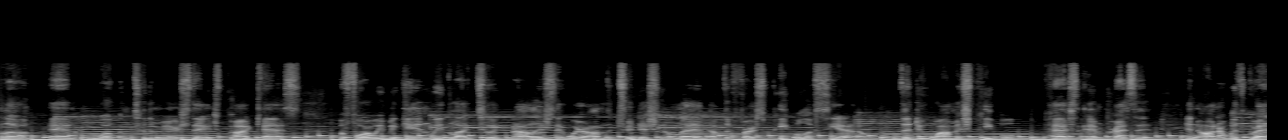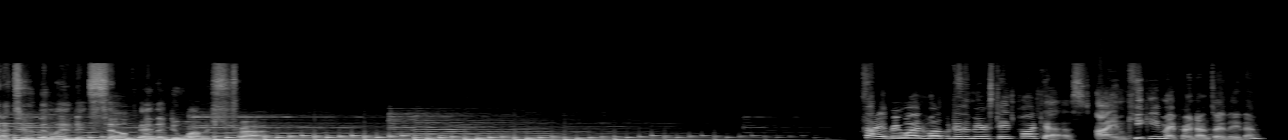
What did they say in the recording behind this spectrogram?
Hello, and welcome to the Mirror Stage podcast. Before we begin, we'd like to acknowledge that we're on the traditional land of the first people of Seattle, the Duwamish people, past and present, and honor with gratitude the land itself and the Duwamish tribe. Hi, everyone. Welcome to the Mirror Stage podcast. I am Kiki. My pronouns are they, them.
